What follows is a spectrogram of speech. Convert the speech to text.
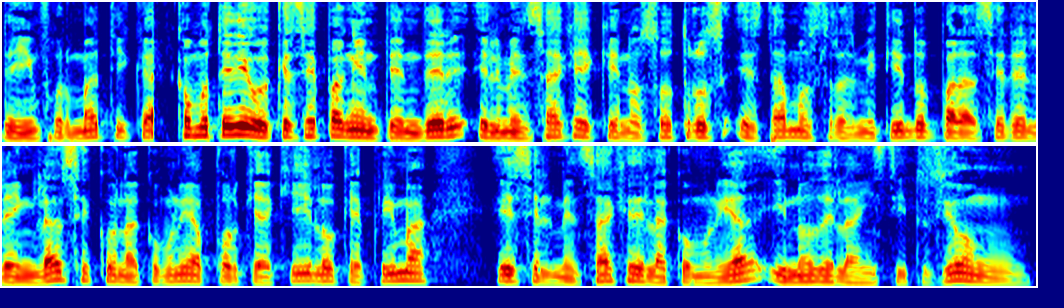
de informática. Como te digo, que sepan entender el mensaje que nosotros estamos transmitiendo para hacer el enlace con la comunidad, porque aquí lo que prima es el mensaje de la comunidad y no de la institución.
